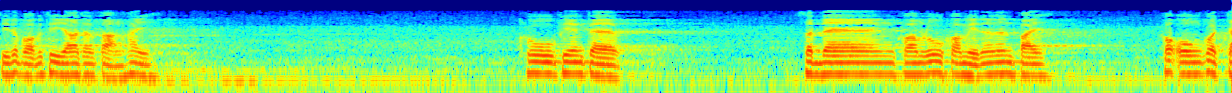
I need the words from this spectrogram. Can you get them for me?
ศิลปวิทยาต่างๆให้ ครูเพียงแต่แสดงความรู้ความเห็นนั้นไป พระองค์ก็จ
